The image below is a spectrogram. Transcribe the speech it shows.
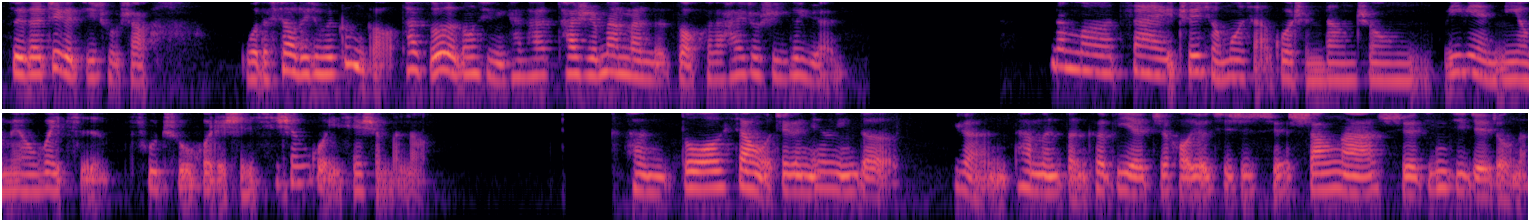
所以在这个基础上，我的效率就会更高。它所有的东西，你看它它是慢慢的走回来，它就是一个圆。那么在追求梦想的过程当中，Vivian，你有没有为此付出或者是牺牲过一些什么呢？很多像我这个年龄的人，他们本科毕业之后，尤其是学商啊、学经济这种的，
